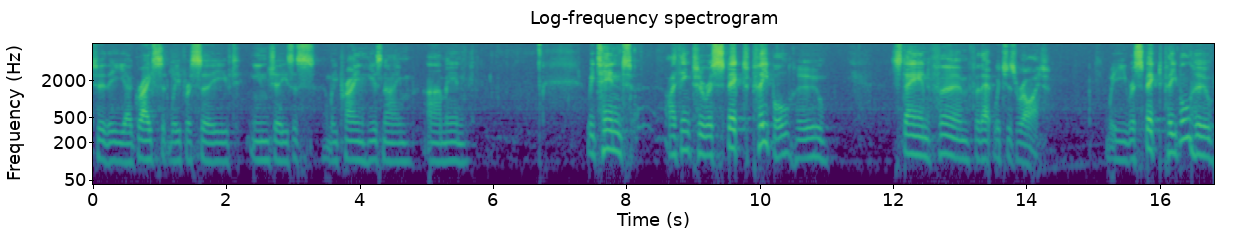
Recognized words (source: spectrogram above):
to the uh, grace that we've received in Jesus. And we pray in his name. Amen we tend, I think, to respect people who stand firm for that which is right. We respect people who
